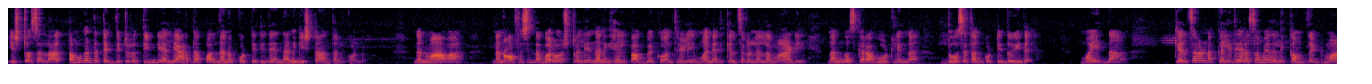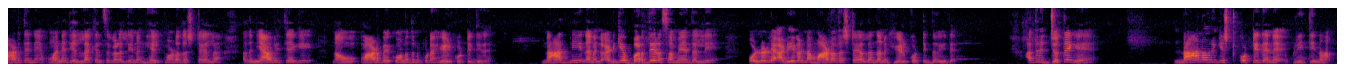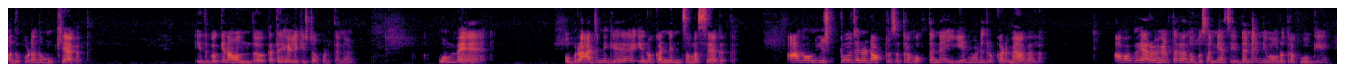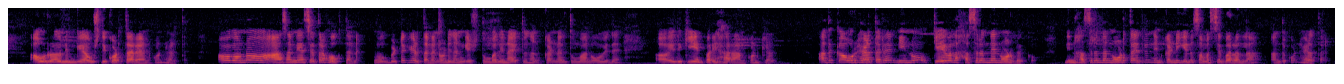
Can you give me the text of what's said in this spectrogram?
ಎಷ್ಟೋ ಸಲ ತಮಗಂತ ತೆಗೆದಿಟ್ಟಿರೋ ತಿಂಡಿಯಲ್ಲಿ ಅರ್ಧ ಪಾಲು ನನಗೆ ಕೊಟ್ಟಿದ್ದಿದೆ, ನನಗಿಷ್ಟ ಅಂತ ಅಂದ್ಕೊಂಡು ನನ್ನ ಮಾವ ನನ್ನ ಆಫೀಸಿಂದ ಬರುವಷ್ಟರಲ್ಲಿ ನನಗೆ ಹೆಲ್ಪ್ ಆಗಬೇಕು ಅಂಥೇಳಿ ಮನೆಯದ ಕೆಲಸಗಳನ್ನೆಲ್ಲ ಮಾಡಿ, ನನಗೋಸ್ಕರ ಹೋಟ್ಲಿಂದ ದೋಸೆ ತಂದುಕೊಟ್ಟಿದ್ದು ಇದೆ. ಮೈದ್ನ ಕೆಲಸಗಳನ್ನ ಕಲಿದೇ ಇರೋ ಸಮಯದಲ್ಲಿ ಕಂಪ್ಲೇಂಟ್ ಮಾಡ್ದೇನೆ ಮನೆದ ಎಲ್ಲ ಕೆಲಸಗಳಲ್ಲಿ ನಂಗೆ ಹೆಲ್ಪ್ ಮಾಡೋದಷ್ಟೇ ಅಲ್ಲ ಅದನ್ನು ಯಾವ ರೀತಿಯಾಗಿ ನಾವು ಮಾಡಬೇಕು ಅನ್ನೋದನ್ನು ಕೂಡ ಹೇಳ್ಕೊಟ್ಟಿದ್ದಿದೆ. ನಾದ್ನಿ ನನಗೆ ಅಡುಗೆ ಬರದೇ ಇರೋ ಸಮಯದಲ್ಲಿ ಒಳ್ಳೊಳ್ಳೆ ಅಡುಗೆಗಳನ್ನ ಮಾಡೋದಷ್ಟೇ ಅಲ್ಲ ನನಗೆ ಹೇಳ್ಕೊಟ್ಟಿದ್ದು ಇದೆ. ಅದ್ರ ಜೊತೆಗೆ ನಾನು ಅವ್ರಿಗೆ ಎಷ್ಟು ಕೊಟ್ಟಿದ್ದೇನೆ ಪ್ರೀತಿನ, ಅದು ಕೂಡ ಮುಖ್ಯ ಆಗತ್ತೆ. ಇದ್ರ ಬಗ್ಗೆ ನಾವೊಂದು ಕತೆ ಹೇಳಲಿಕ್ಕೆ ಇಷ್ಟಪಡ್ತೇನೆ. ಒಮ್ಮೆ ಒಬ್ಬ ರಾಜನಿಗೆ ಏನೋ ಕಣ್ಣಿನ ಸಮಸ್ಯೆ ಆಗುತ್ತೆ. ಆಗ ಅವನು ಎಷ್ಟೋ ಜನ ಡಾಕ್ಟರ್ಸ್ ಹತ್ರ ಹೋಗ್ತಾನೆ, ಏನು ಮಾಡಿದರೂ ಕಡಿಮೆ ಆಗಲ್ಲ. ಆವಾಗ ಯಾರೋ ಹೇಳ್ತಾರೆ, ಅಲ್ಲೊಬ್ಬ ಸನ್ಯಾಸಿ ಇದ್ದಾನೆ, ನೀವು ಅವ್ರ ಹತ್ರ ಹೋಗಿ ಅವರು ನಿಮಗೆ ಔಷಧಿ ಕೊಡ್ತಾರೆ ಅಂದ್ಕೊಂಡು ಹೇಳ್ತಾರೆ. ಅವಾಗ ಅವನು ಆ ಸನ್ಯಾಸಿ ಹತ್ರ ಹೋಗ್ತಾನೆ. ಹೋಗ್ಬಿಟ್ಟು ಕೇಳ್ತಾನೆ, ನೋಡಿ ನನಗೆ ಎಷ್ಟು ತುಂಬ ದಿನ ಆಯಿತು ನನ್ನ ಕಣ್ಣಲ್ಲಿ ತುಂಬ ನೋವಿದೆ ಇದಕ್ಕೆ ಏನು ಪರಿಹಾರ ಅಂದ್ಕೊಂಡು ಕೇಳ್ತಾನೆ. ಅದಕ್ಕೆ ಅವ್ರು ಹೇಳ್ತಾರೆ, ನೀನು ಕೇವಲ ಹಸಿರನ್ನೇ ನೋಡಬೇಕು. ನಿನ್ನ ಹಸಿರನ್ನ ನೋಡ್ತಾ ಇದ್ರೆ ನಿನ್ನ ಕಣ್ಣಿಗೆ ಏನೂ ಸಮಸ್ಯೆ ಬರಲ್ಲ ಅಂದ್ಕೊಂಡು ಹೇಳ್ತಾರೆ.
